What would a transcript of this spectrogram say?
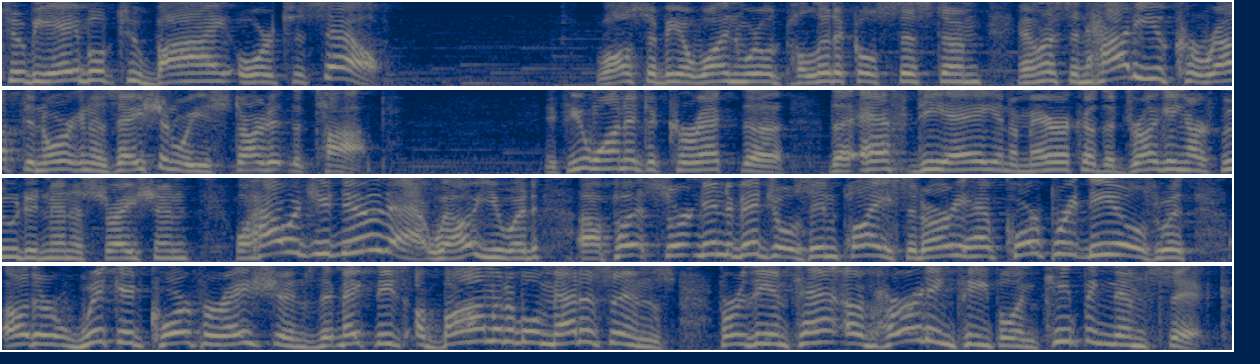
to be able to buy or to sell It will also be a one world political system. And listen, how do you corrupt an organization where you start at the top? If you wanted to correct the, the FDA in America, the Drugging Our Food Administration, well, how would you do that? Well, you would uh, put certain individuals in place that already have corporate deals with other wicked corporations that make these abominable medicines for the intent of hurting people and keeping them sick.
